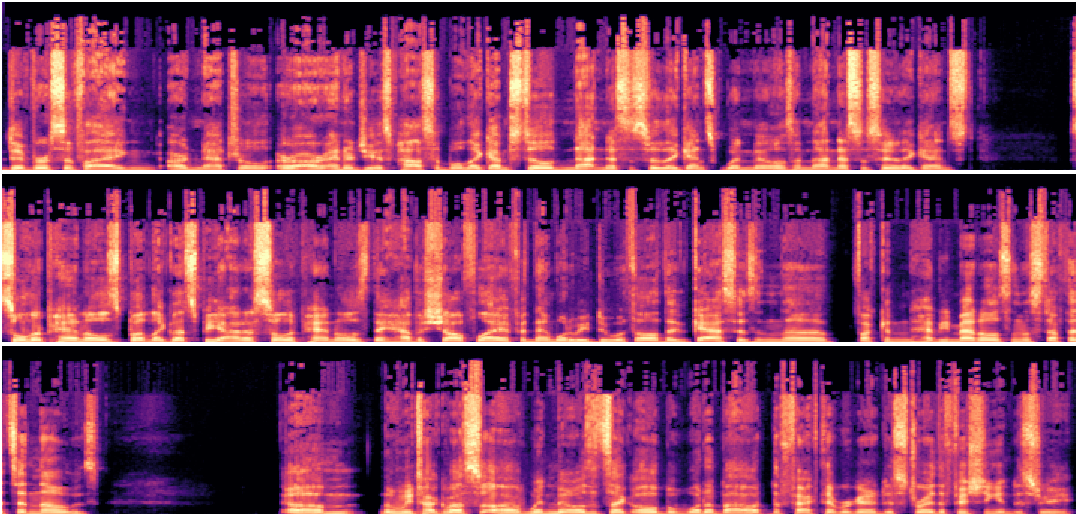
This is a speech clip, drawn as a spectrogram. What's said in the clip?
diversifying our natural or our energy as possible. Like I'm still not necessarily against windmills. I'm not necessarily against solar panels, but like let's be honest, solar panels they have a shelf life, and then what do we do with all the gases and the fucking heavy metals and the stuff that's in those? um when we talk about uh, windmills it's like oh but what about the fact that we're going to destroy the fishing industry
